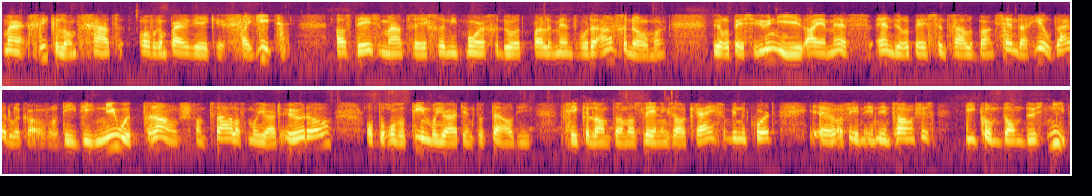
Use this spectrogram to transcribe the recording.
Maar Griekenland gaat over een paar weken failliet als deze maatregelen niet morgen door het parlement worden aangenomen. De Europese Unie, het IMF en de Europese Centrale Bank zijn daar heel duidelijk over. Die, die nieuwe tranche van 12 miljard euro op de 110 miljard in totaal die Griekenland dan als lening zal krijgen binnenkort, uh, of in, in, in tranches, die komt dan dus niet.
